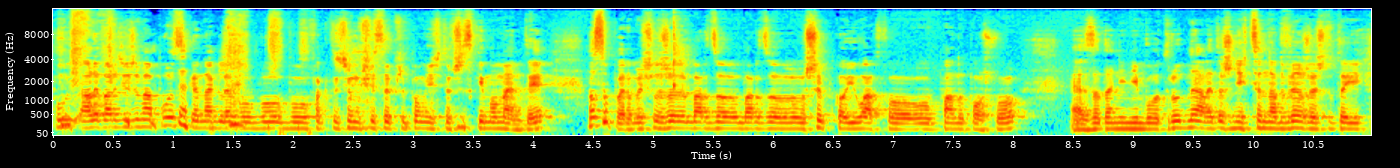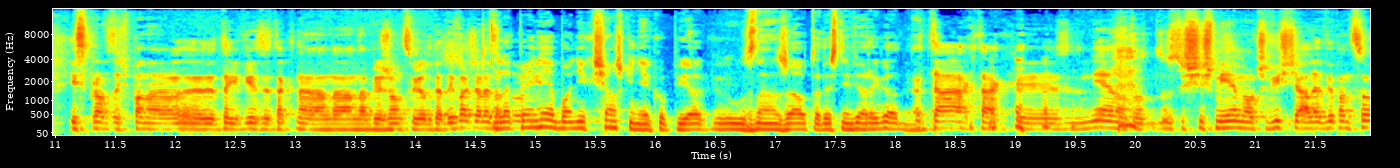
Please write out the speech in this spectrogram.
Puls, ale bardziej, że ma pulskę nagle, bo, bo, bo faktycznie musi sobie przypomnieć te wszystkie momenty. No super, myślę, że bardzo, bardzo szybko i łatwo panu poszło. E, Zadanie nie było trudne, ale też nie chcę nadwrężać tutaj i sprawdzać pana e, tej wiedzy tak na, na, na bieżąco i odgadywać, ale za to- Lepiej nie, bo nikt książki nie kupi, jak uznają, że autor jest niewiarygodny. Tak, tak. y, Nie no, to się śmiejemy oczywiście, ale wie pan co,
